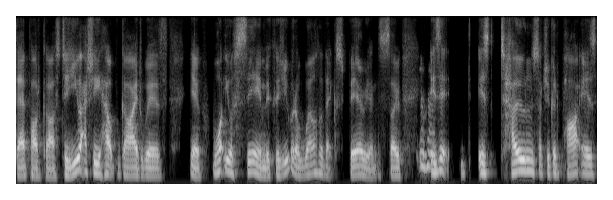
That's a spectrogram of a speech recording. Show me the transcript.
their podcast do you actually help guide with you know what you're seeing? Because you've got a wealth of experience. So mm-hmm. is it is tone such a good part? Is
